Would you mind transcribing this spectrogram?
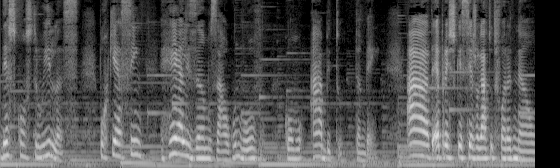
desconstruí-las, porque assim realizamos algo novo como hábito também. Ah, é para esquecer, jogar tudo fora? Não.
